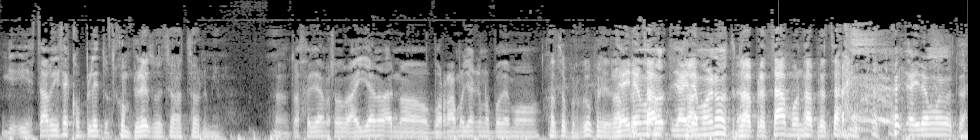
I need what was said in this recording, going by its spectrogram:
Y, y está, dices, completo. Completo, está hasta ahora mismo entonces ya nosotros ahí ya nos, borramos ya que no podemos. No te preocupes. Ya, iremos, ya iremos en otra. Nos apretamos, nos apretamos. ya iremos en otra.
